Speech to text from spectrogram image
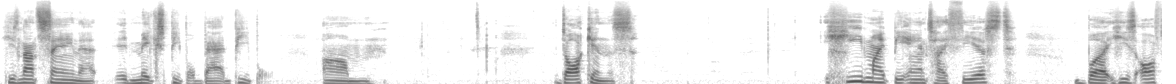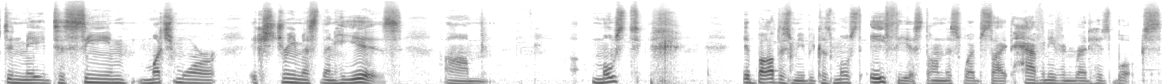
He's not saying that it makes people bad people. Um, Dawkins, he might be anti-theist, but he's often made to seem much more extremist than he is. Um, most it bothers me because most atheists on this website haven't even read his books.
